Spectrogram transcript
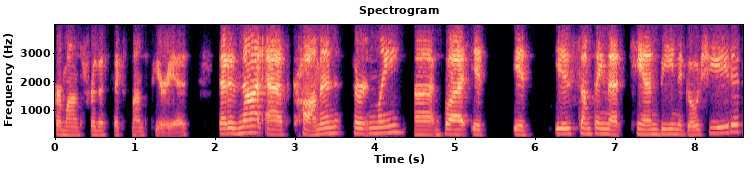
per month for the six month period. That is not as common, certainly, uh, but it, it is something that can be negotiated,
